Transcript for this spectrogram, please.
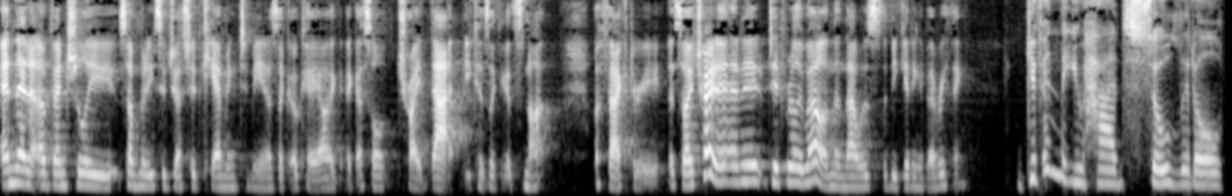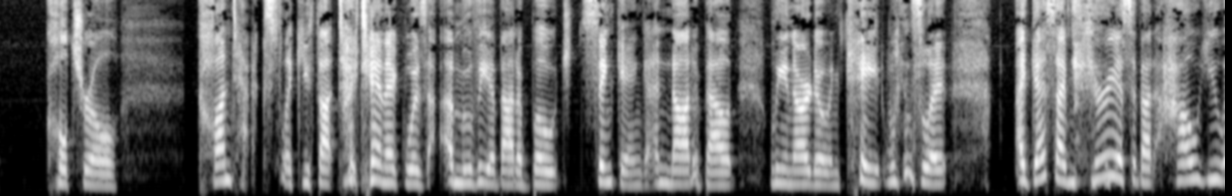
and then eventually somebody suggested camming to me and i was like okay I, I, guess i'll try that because like it's not a factory. And so i tried it and it did really well and then that was the beginning of everything. Given that you had so little cultural context like you thought titanic was a movie about a boat sinking and not about leonardo and kate winslet i guess i'm curious about how you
